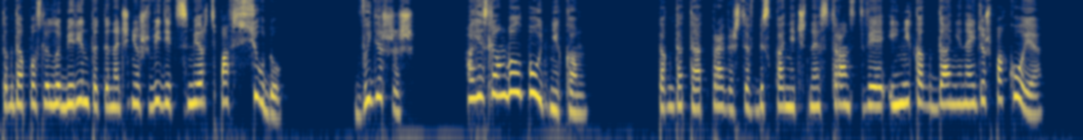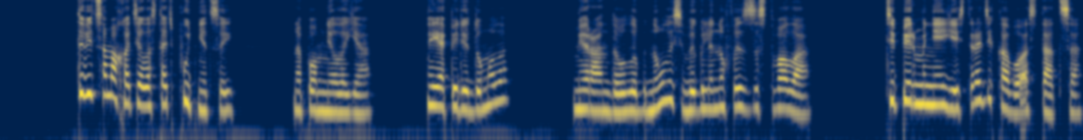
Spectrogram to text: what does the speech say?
Тогда после лабиринта ты начнешь видеть смерть повсюду. Выдержишь? А если он был путником? Тогда ты отправишься в бесконечное странствие и никогда не найдешь покоя. Ты ведь сама хотела стать путницей, напомнила я. Я передумала. Миранда улыбнулась, выглянув из-за ствола. Теперь мне есть ради кого остаться.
